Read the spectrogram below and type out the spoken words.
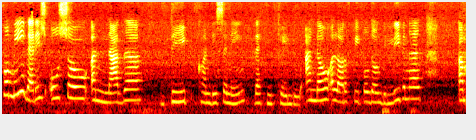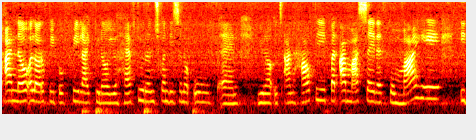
For me that is also another deep conditioning that you can do. I know a lot of people don't believe in it um, I know a lot of people feel like you know you have to rinse conditioner off and you know it's unhealthy but I must say that for my hair it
